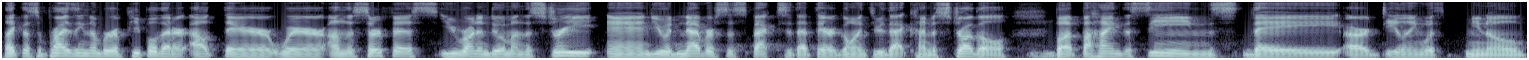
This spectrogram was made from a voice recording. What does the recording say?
like the surprising number of people that are out there where on the surface you run into them on the street and you would never suspect that they're going through that kind of struggle, Mhm. but behind the scenes they are dealing with, you know,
